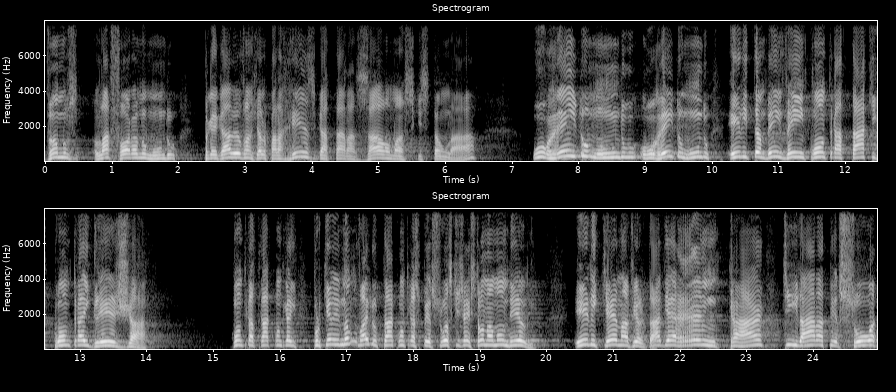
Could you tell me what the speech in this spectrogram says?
vamos lá fora no mundo pregar o Evangelho para resgatar as almas que estão lá. O rei do mundo, o rei do mundo, ele também vem em contra-ataque contra a igreja. Contra-ataque contra a igreja, porque ele não vai lutar contra as pessoas que já estão na mão dele. Ele quer, na verdade, arrancar, tirar a pessoa,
